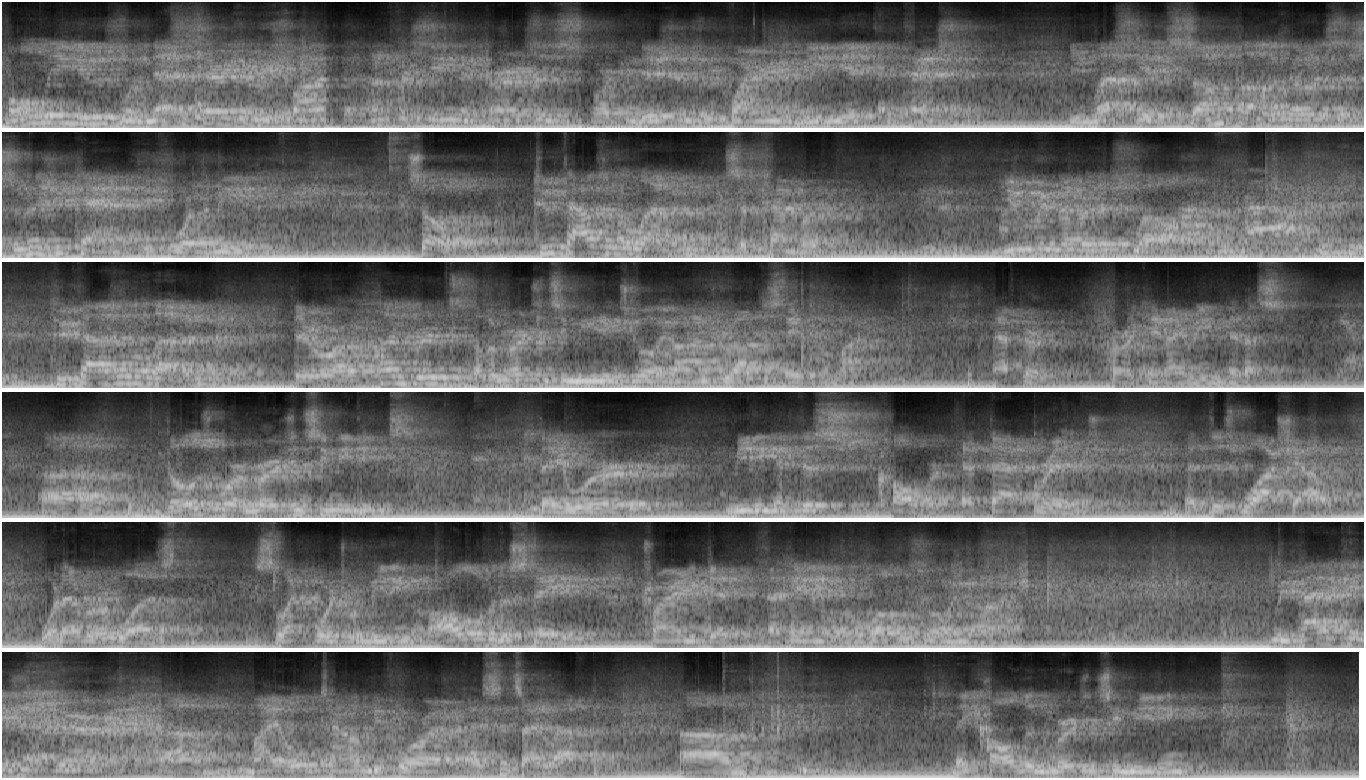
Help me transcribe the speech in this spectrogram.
only used when necessary to respond to unforeseen occurrences or conditions requiring immediate attention. You must give some public notice as soon as you can before the meeting. So, 2011, September, you remember this well. 2011, there were hundreds of emergency meetings going on throughout the state of Vermont after Hurricane Irene hit us. Uh, Those were emergency meetings. They were meeting at this culvert, at that bridge, at this washout, whatever it was. Select boards were meeting all over the state, trying to get a handle on what was going on. We've had occasions where um, my old town before, I- since I left, um, they called an emergency meeting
